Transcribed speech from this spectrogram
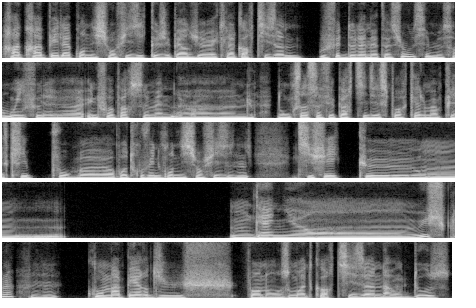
rattraper la condition physique que j'ai perdue avec la cortisone. Vous faites de la natation aussi, me semble Oui, euh, une fois par semaine. Euh, donc ça, ça fait partie des sports qu'elle m'a prescrit pour retrouver une condition physique mmh qui fait que on, gagne en muscles. Mmh qu'on a perdu pendant 11 mois de cortisone à haute dose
